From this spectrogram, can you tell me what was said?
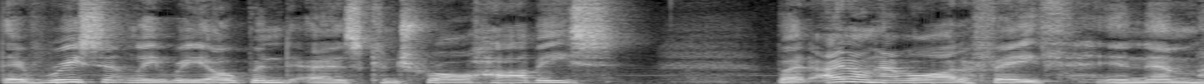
They've recently reopened as Control Hobbies, but I don't have a lot of faith in them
